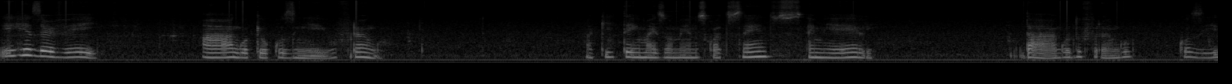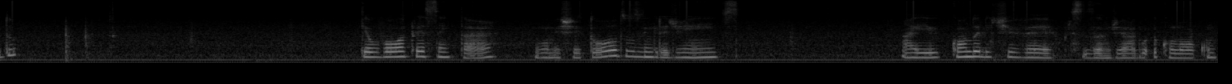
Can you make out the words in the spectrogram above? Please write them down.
E reservei a água que eu cozinhei o frango. Aqui tem mais ou menos 400 ml da água do frango cozido. Que eu vou acrescentar, vou mexer todos os ingredientes. Aí, quando ele tiver precisando de água, eu coloco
